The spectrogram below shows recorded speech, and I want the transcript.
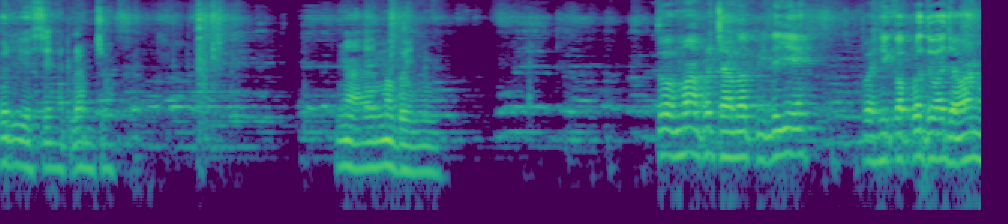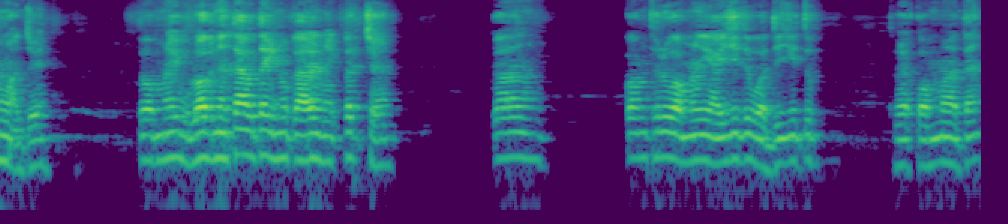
પડી હશે આટલામ ચોક ના, એમાં ભાઈનું. તો એમાં આપણે ચાવા પી લઈએ. પછી કપડો ધોવા જવાનું આજે. તો હમણાં વ્લોગ નતા આવતા, એનું કારણ એક જ છે. કે કોમ થોડું હમણાં આવી જતું, વધી જતું. થોડા કોમમાં હતા.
